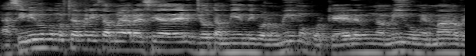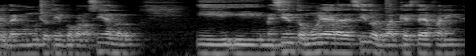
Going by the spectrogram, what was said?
así mismo como Stephanie está muy agradecida de él, yo también digo lo mismo porque él es un amigo, un hermano que yo tengo mucho tiempo conociéndolo. Y, me siento muy agradecido, igual que Stephanie,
